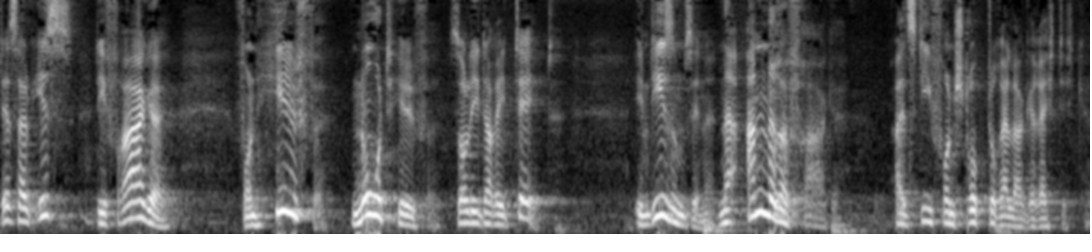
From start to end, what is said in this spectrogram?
Deshalb ist die Frage von Hilfe, Nothilfe, Solidarität in diesem Sinne eine andere Frage als die von struktureller Gerechtigkeit.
